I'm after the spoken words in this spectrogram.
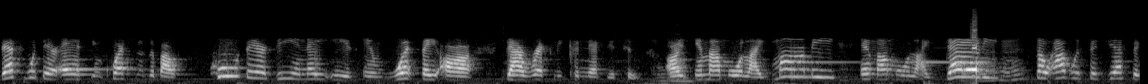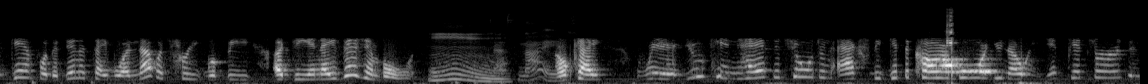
that's what they're asking questions about who their DNA is and what they are directly connected to. Are, am I more like mommy? Am I more like daddy? So I would suggest again for the dinner table another treat would be a DNA vision board. Mm. That's nice. Okay, where you can have the children actually get the cardboard, you know, and get pictures and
